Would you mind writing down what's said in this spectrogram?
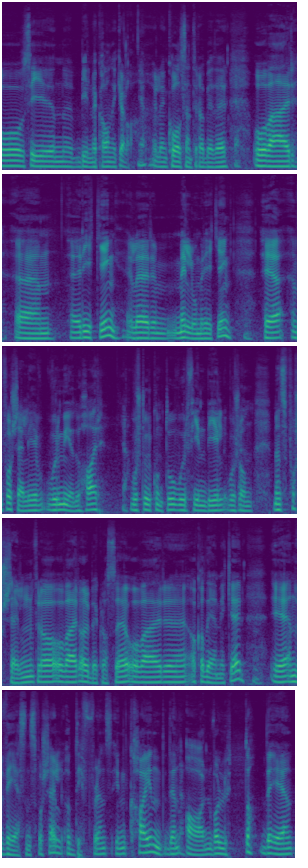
og si en bilmekaniker, da, ja. eller en callsenterarbeider, ja. og være um, riking, eller mellomriking, mm. er en forskjell i hvor mye du har. Ja. Hvor stor konto, hvor fin bil, hvor sånn. Mens forskjellen fra å være arbeiderklasse og være uh, akademiker mm. er en vesensforskjell. A difference in kind. Det er en annen valuta. Det er en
